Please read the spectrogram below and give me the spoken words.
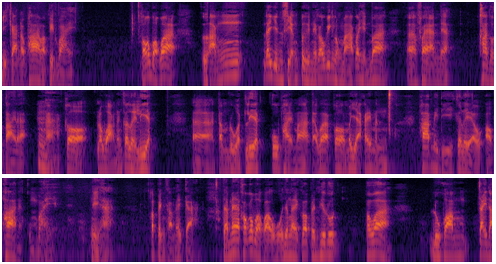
มีการเอาผ้ามาปิดไว้เขาก็บอกว่าหลังได้ยินเสียงปืนเนี่ยก็วิ่งลงมาก็เห็นว่าแฟนเนี่ยฆ่าตัวตายแล้วอ่าก็ระหว่างนั้นก็เลยเรียก ตำรวจเรียกกู้ภัยมา แต่ว่าก็ไม่อยากให้มันภาพไม่ดีก็เลยเอาเอาผ้าเนี่ยคุมไว้นี่ฮะก็เป็นคำให้การ แต่แม่เขาก็บอกว่าโอ้โหยังไงก็เป็นพิรุษเพราะว่าดูความใจด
